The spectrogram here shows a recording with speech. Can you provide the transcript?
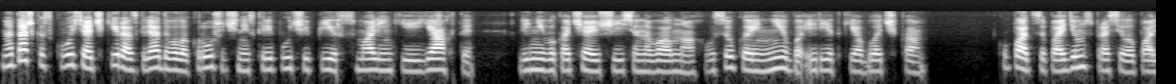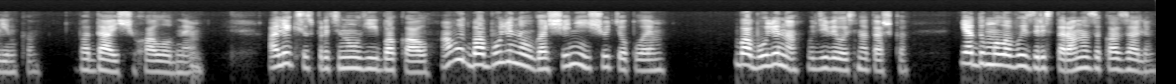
Наташка сквозь очки разглядывала крошечный скрипучий пирс, маленькие яхты, лениво качающиеся на волнах, высокое небо и редкие облачка. «Купаться пойдем?» – спросила Полинка. «Вода еще холодная». Алексис протянул ей бокал. «А вот бабулина угощение еще теплое». «Бабулина?» – удивилась Наташка. «Я думала, вы из ресторана заказали».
